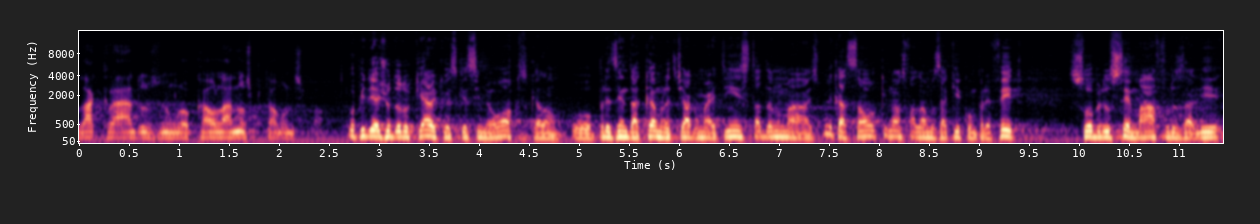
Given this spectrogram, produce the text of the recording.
lacrados num local lá no Hospital Municipal. Vou pedir ajuda do Kelly, que eu esqueci meu óculos, Kelão. O presidente da Câmara, Tiago Martins, está dando uma explicação do que nós falamos aqui com o prefeito sobre os semáforos ali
